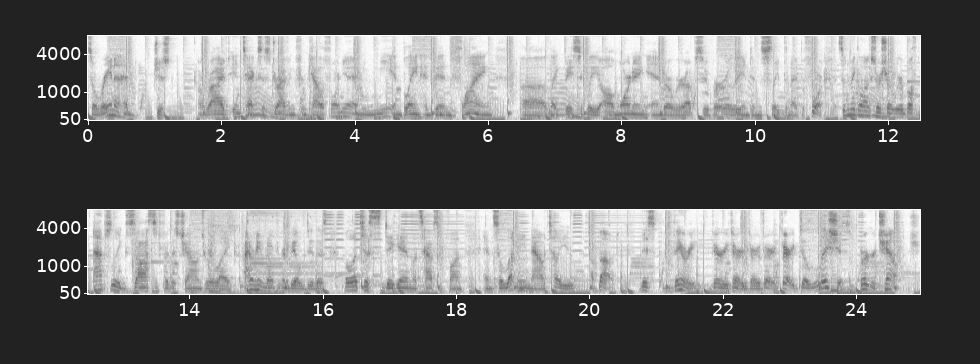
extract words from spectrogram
So Raina had just arrived in Texas driving from California and me and Blaine had been flying uh, like basically all morning and or we were up super early and didn't sleep the night before. So to make a long story short, we were both absolutely exhausted for this challenge. We were like, I don't even know if we're gonna be able to do this, but let's just dig in, let's have some fun. And so let me now tell you about this very, very, very, very, very, very delicious burger challenge.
